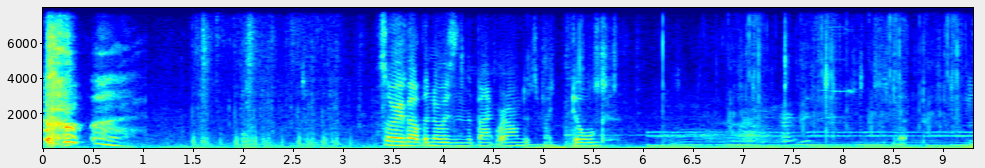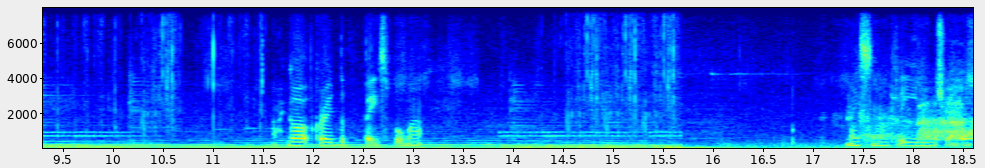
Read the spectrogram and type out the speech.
Sorry about the noise in the background, it's my dog. Yep. I gotta upgrade the baseball bat. Nice and clean and shiny.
